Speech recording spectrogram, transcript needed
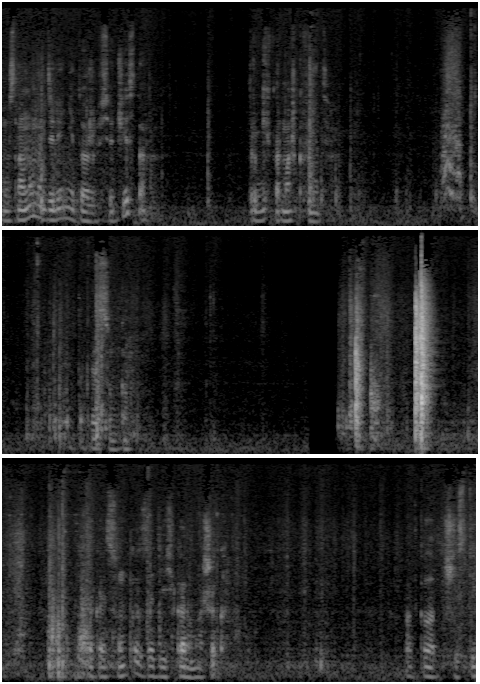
В основном отделении тоже все чисто. Других кармашков нет. Такая сумка. Такая сумка. Сзади есть кармашек. Подклад чистый.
